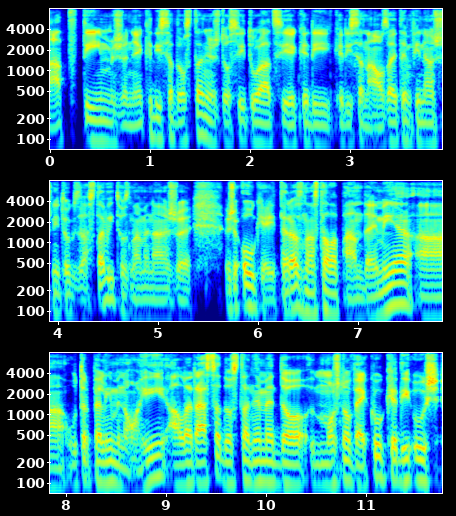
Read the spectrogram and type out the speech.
nad tým, že niekedy sa dostaneš do situácie, kedy, kedy sa naozaj ten finančný tok zastaví? To znamená, že, že OK, teraz nastala pandémia a utrpeli mnohí, ale raz sa dostaneme do možno veku, kedy už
